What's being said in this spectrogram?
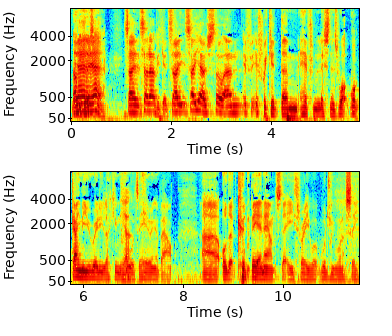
That'd yeah, be good. yeah. So, so that'd be good. So, so yeah, I just thought um, if if we could um, hear from the listeners, what what game are you really looking Yeah. forward to hearing about, uh, or that could be announced at E3? What would you want to see?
